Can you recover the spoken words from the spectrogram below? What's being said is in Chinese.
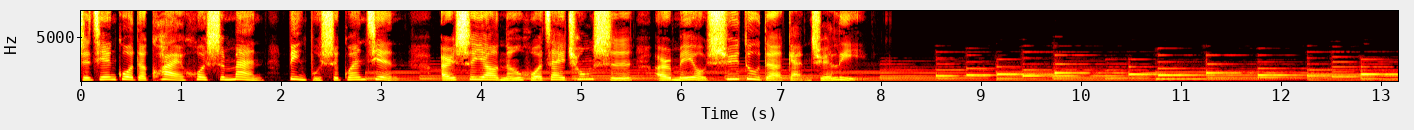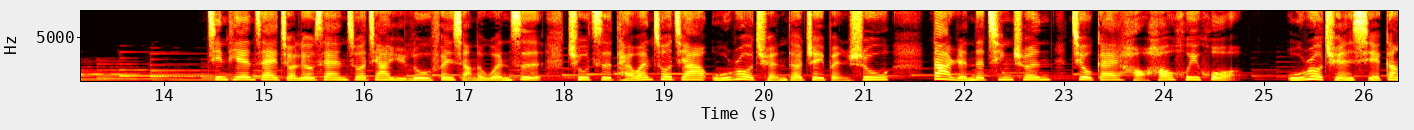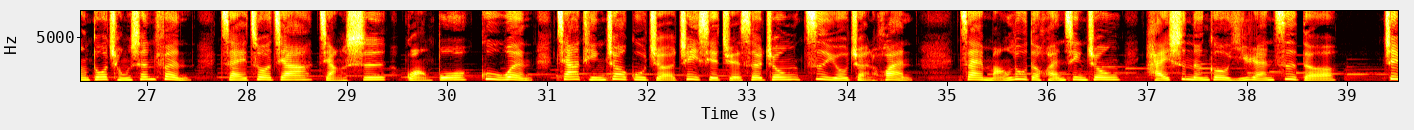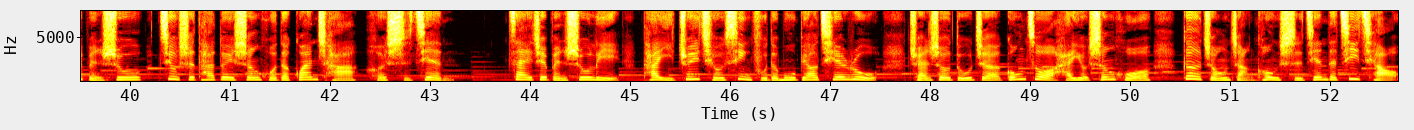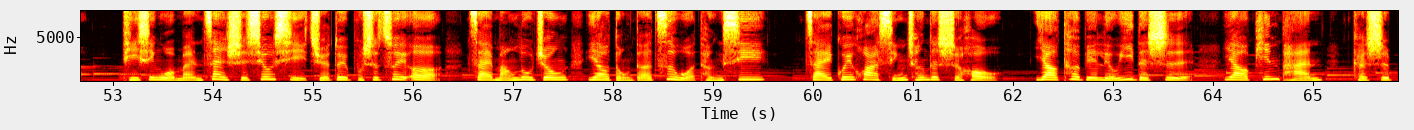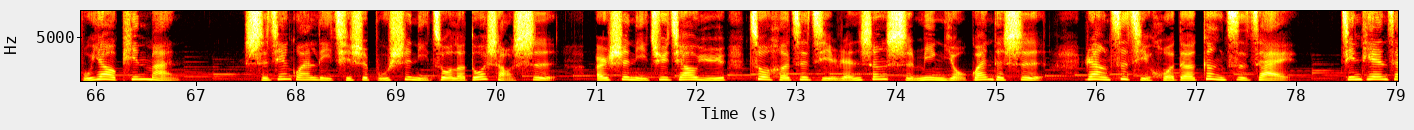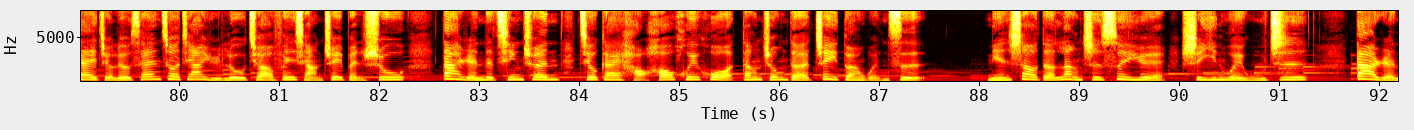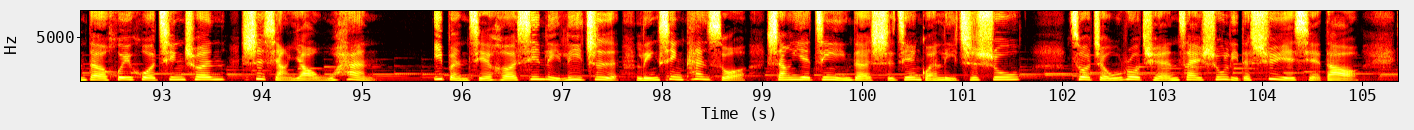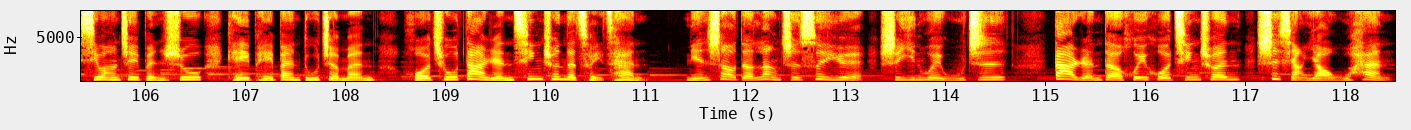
时间过得快或是慢，并不是关键，而是要能活在充实而没有虚度的感觉里。今天在九六三作家语录分享的文字，出自台湾作家吴若泉的这本书《大人的青春就该好好挥霍》。吴若权斜杠多重身份，在作家、讲师、广播顾问、家庭照顾者这些角色中自由转换，在忙碌的环境中，还是能够怡然自得。这本书就是他对生活的观察和实践。在这本书里，他以追求幸福的目标切入，传授读者工作还有生活各种掌控时间的技巧，提醒我们暂时休息绝对不是罪恶，在忙碌中要懂得自我疼惜，在规划行程的时候要特别留意的是，要拼盘，可是不要拼满。时间管理其实不是你做了多少事。而是你聚焦于做和自己人生使命有关的事，让自己活得更自在。今天在九六三作家语录就要分享这本书《大人的青春就该好好挥霍》当中的这段文字：年少的浪掷岁月是因为无知，大人的挥霍青春是想要无憾。一本结合心理励志、灵性探索、商业经营的时间管理之书。作者吴若权在书里的序也写道：“希望这本书可以陪伴读者们活出大人青春的璀璨。年少的浪掷岁月是因为无知，大人的挥霍青春是想要无憾。”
